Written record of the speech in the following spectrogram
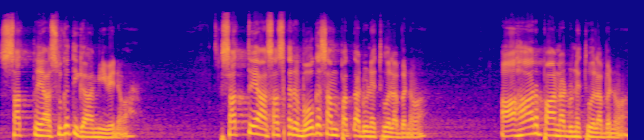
සත්වයා සුගතිගාමී වෙනවා. සත්වයා සසර බෝග සම්පත් අඩු නැතුව ලබනවා. ආහාර පාන අඩු නැතුව ලබනවා.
